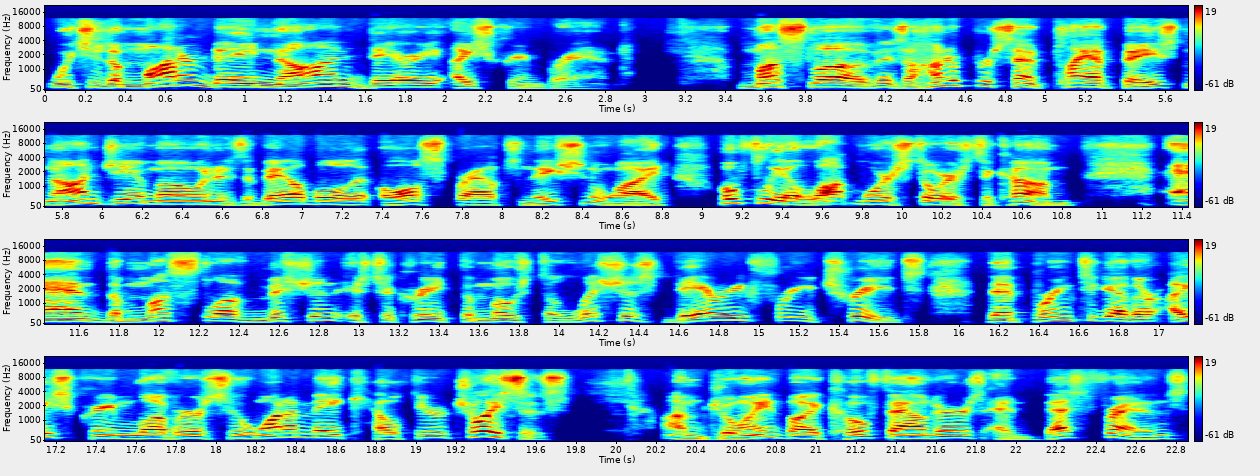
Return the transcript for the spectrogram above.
which is a modern day non dairy ice cream brand. Must Love is 100% plant based, non GMO, and is available at all Sprouts nationwide, hopefully, a lot more stores to come. And the Must Love mission is to create the most delicious dairy free treats that bring together ice cream lovers who want to make healthier choices. I'm joined by co founders and best friends,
